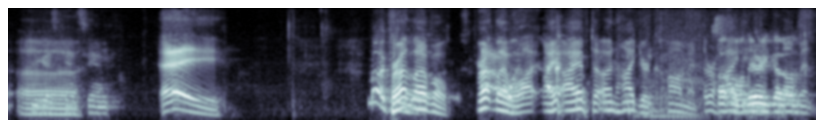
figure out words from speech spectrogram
You guys Uh, can't see him. hey, Maximus. threat level. Threat Ow. level. I, I I have to unhide your comment. They're Uh-oh, hiding there your he goes. comment.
